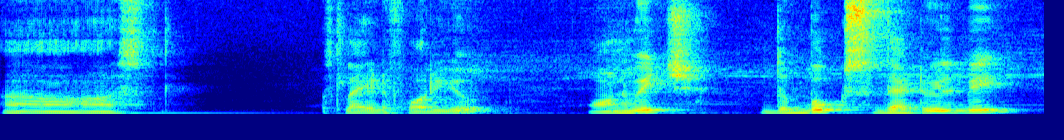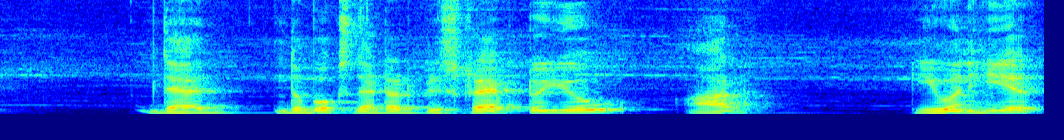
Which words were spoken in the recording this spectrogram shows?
uh, slide for you on which the books that will be that the books that are prescribed to you are given here.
